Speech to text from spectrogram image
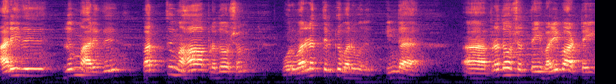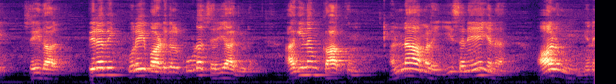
அரிதிலும் அரிது பத்து மகா பிரதோஷம் ஒரு வருடத்திற்கு வருவது. இந்த பிரதோஷத்தை வழிபாட்டை செய்தால் பிறவி குறைபாடுகள் கூட சரியாகிவிடும். அகிலம் காக்கும். அண்ணாமலை ஈசனே என ஆளும் என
